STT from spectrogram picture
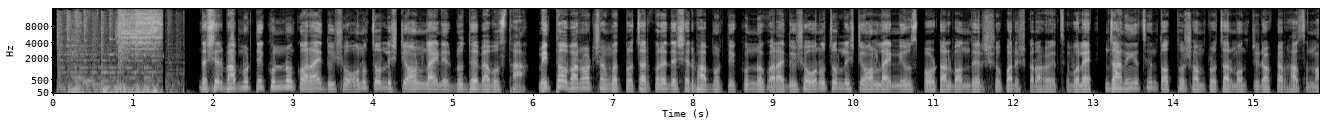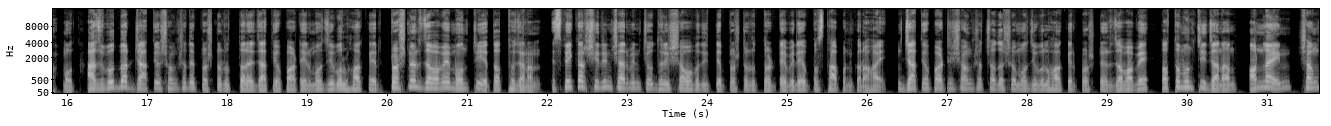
দেশের ভাবমূর্তি ক্ষুণ্ণ করায় দুইশো উনচল্লিশটি অনলাইনের বিরুদ্ধে ব্যবস্থা। মিথ্যা ও বানোয়াট সংবাদ প্রচার করে দেশের ভাবমূর্তি ক্ষুণ্ণ করায় দুইশো উনচল্লিশটি অনলাইন নিউজ পোর্টাল বন্ধের সুপারিশ করা হয়েছে বলে জানিয়েছেন তথ্য সম্প্রচার মন্ত্রী ডক্টর হাসান মাহমুদ। আজ বুধবার জাতীয় সংসদে প্রশ্নের উত্তরে জাতীয় পার্টির মজিবুল হকের প্রশ্নের জবাবে মন্ত্রী এ তথ্য জানান। স্পিকার শিরিন শারমিন চৌধুরীর সভাপতিত্বে প্রশ্নের উত্তর টেবিলে উপস্থাপন করা হয়। জাতীয় পার্টির সংসদ সদস্য মজিবুল হকের প্রশ্নের জবাবে তথ্যমন্ত্রী জানান, অনলাইন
